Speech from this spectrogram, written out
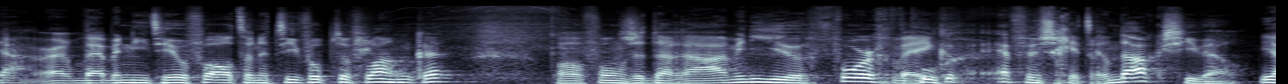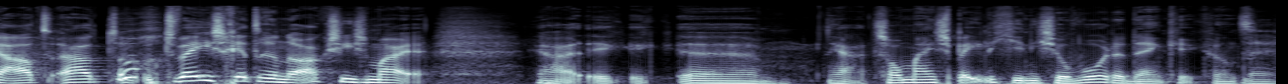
ja, we, we hebben niet heel veel alternatief op de flanken. Behalve onze Darami, die eh, vorige week even een schitterende actie wel. Ja, had, had toch twee schitterende acties, maar ja, ik, ik, eh, ja, het zal mijn spelletje niet zo worden, denk ik. Want Nee.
